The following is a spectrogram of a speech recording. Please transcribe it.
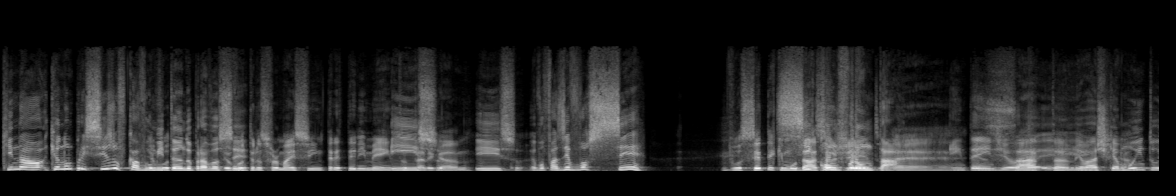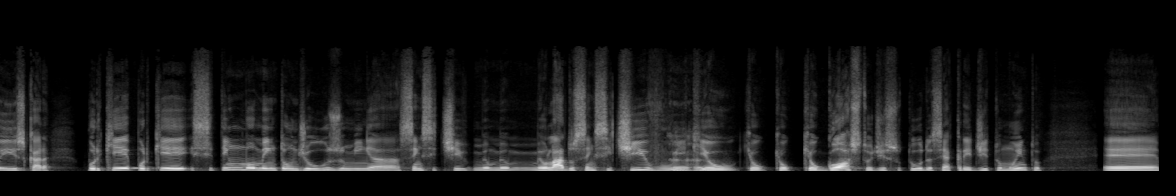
que, na que eu não preciso ficar vomitando pra você. Eu vou transformar isso em entretenimento, tá Isso. ligado? Isso. Eu vou fazer você. Você tem que mudar Se seu confrontar. jeito. É, Entende? Eu- Exatamente. Eu, acho que é cara. muito isso, cara. Porque, porque se tem um momento onde eu uso minha sensitiv... meu, meu, meu lado sensitivo e Aham. que eu, que, eu, que, eu, que eu gosto disso tudo, assim, acredito muito, é,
